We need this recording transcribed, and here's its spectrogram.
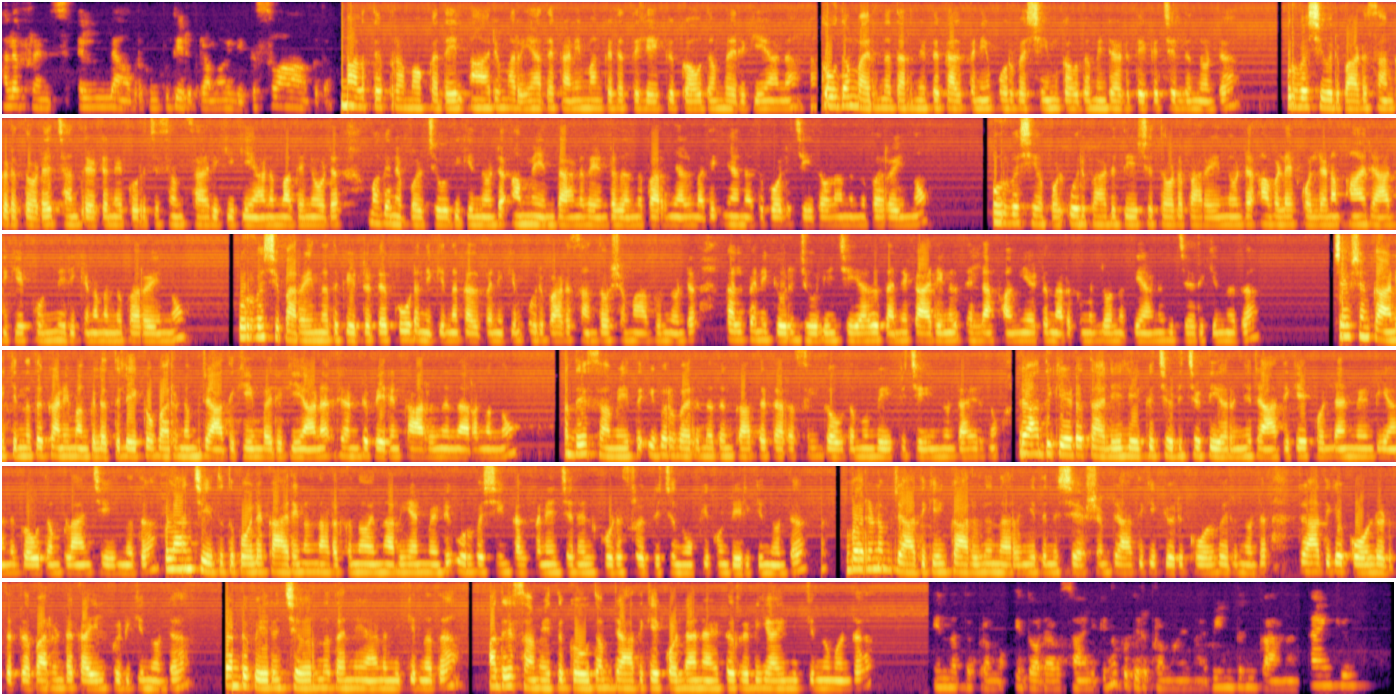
Hello friends എല്ലാവർക്കും പുതിയൊരു പ്രമോയിലേക്ക് സ്വാഗതം. നാളത്തെ പ്രമോ കഥയിൽ ആരും അറിയാതെ കണിമംഗലത്തിലേക്ക് ഗൗതം വരികയാണ്. ഗൗതം വരുന്നതറിഞ്ഞിട്ട് കൽപ്പനയും ഉർവശിയും ഗൗതമിന്റെ അടുത്തേക്ക് ചെല്ലുന്നുണ്ട്. ഉർവശി ഒരുപാട് സങ്കടത്തോടെ ചന്ദ്രേട്ടനെ കുറിച്ച് സംസാരിക്കുകയാണ് മകനോട്. മകൻ അപ്പോൾ ചോദിക്കുന്നുണ്ട് അമ്മ എന്താണ് വേണ്ടതെന്ന് പറഞ്ഞാൽ മതി ഞാൻ അതുപോലെ ചെയ്തോളാം എന്ന് പറയുന്നു. ഉർവശി അപ്പോൾ ഒരുപാട് ദേഷ്യത്തോടെ പറയുന്നുണ്ട് അവളെ കൊല്ലണം ആ രാധികയെ കൊന്നിരിക്കണമെന്ന് പറയുന്നു. ഉർവശി പറയുന്നത് കേട്ടിട്ട് കൂടെ നിൽക്കുന്ന കൽപ്പനയ്ക്കും ഒരുപാട് സന്തോഷമാകുന്നുണ്ട്. കൽപ്പനയ്ക്ക് ഒരു ജോലിയും ചെയ്യാതെ തന്നെ കാര്യങ്ങൾ എല്ലാം ഭംഗിയായിട്ട് നടക്കുമല്ലോ എന്നൊക്കെയാണ് വിചാരിക്കുന്നത്. ശേഷം കാണിക്കുന്നത് കണിമംഗലത്തിലേക്ക്. വരണം രാധികയും വരികയാണ്. രണ്ടുപേരും കാറിൽ നിന്ന് ഇറങ്ങുന്നു. അതേ സമയത്ത് ഇവർ വരുന്നതും കാത്ത് ടെറസിൽ ഗൗതമും വെയിറ്റ് ചെയ്യുന്നുണ്ടായിരുന്നു. രാധികയുടെ തലയിലേക്ക് ചെടിച്ചട്ടി എറിഞ്ഞ് രാധികയെ കൊല്ലാൻ വേണ്ടിയാണ് ഗൗതം പ്ലാൻ ചെയ്യുന്നത്. പ്ലാൻ ചെയ്തതുപോലെ കാര്യങ്ങൾ നടക്കുന്നോ എന്നറിയാൻ വേണ്ടി ഉർവശിയും കൽപ്പനയും ജനലിൽ കൂടെ ശ്രദ്ധിച്ചു നോക്കിക്കൊണ്ടിരിക്കുന്നുണ്ട്. വരണം രാധികയും കാറിൽ നിന്ന് ഇറങ്ങിയതിന് ശേഷം രാധികയ്ക്ക് ഒരു കോൾ വരുന്നുണ്ട്. രാധിക കോൾ എടുത്തിട്ട് വരണ്ട കയ്യിൽ പിടിക്കുന്നുണ്ട്. രണ്ടുപേരും ചേർന്ന് തന്നെയാണ് നിൽക്കുന്നത്. അതേ സമയത്ത് ഗൗതം രാധികയെ കൊല്ലാനായിട്ട് റെഡിയായി നിൽക്കുന്നുമുണ്ട്. ഇന്നത്തെ പ്രമോ ഇതോടെ അവസാനിക്കുന്നു. പുതിയൊരു പ്രമോയുമായി വീണ്ടും കാണാം. താങ്ക്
